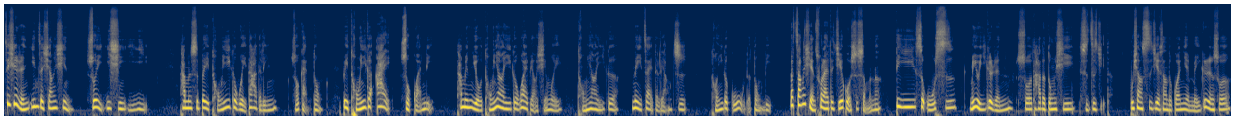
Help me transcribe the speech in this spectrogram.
这些人因着相信，所以一心一意。他们是被同一个伟大的灵所感动，被同一个爱所管理。他们有同样一个外表行为，同样一个内在的良知，同一个鼓舞的动力。那彰显出来的结果是什么呢？第一是无私，没有一个人说他的东西是自己的，不像世界上的观念，每个人说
